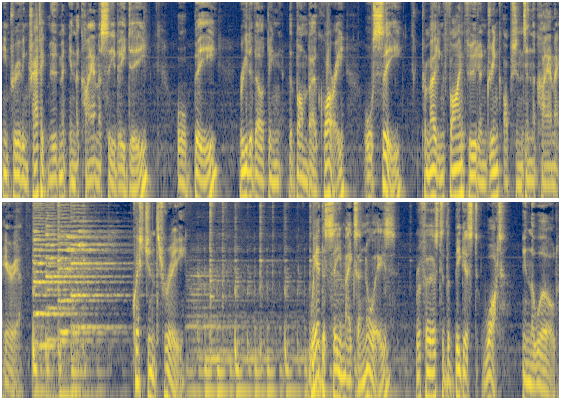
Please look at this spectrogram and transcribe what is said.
Improving traffic movement in the Kiama CBD, or B. Redeveloping the Bombo Quarry, or C. Promoting fine food and drink options in the Kiama area. Question 3. Where the sea makes a noise refers to the biggest what in the world.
